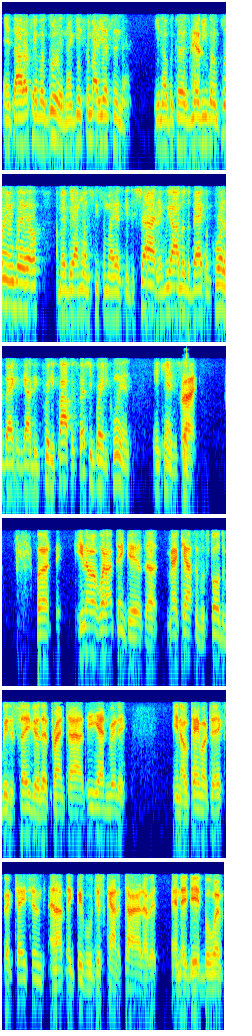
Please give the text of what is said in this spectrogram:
and thought, okay, well, good, now get somebody else in there. You know, because maybe he wasn't playing well, or maybe I want to see somebody else get the shot. And we all know the backup quarterback has got to be pretty popular, especially Brady Quinn in Kansas City. Right. But you know what I think is uh, Matt Cassel was supposed to be the savior of that franchise. He hadn't really you know, came up to expectations, and I think people were just kind of tired of it, and they did boo him.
